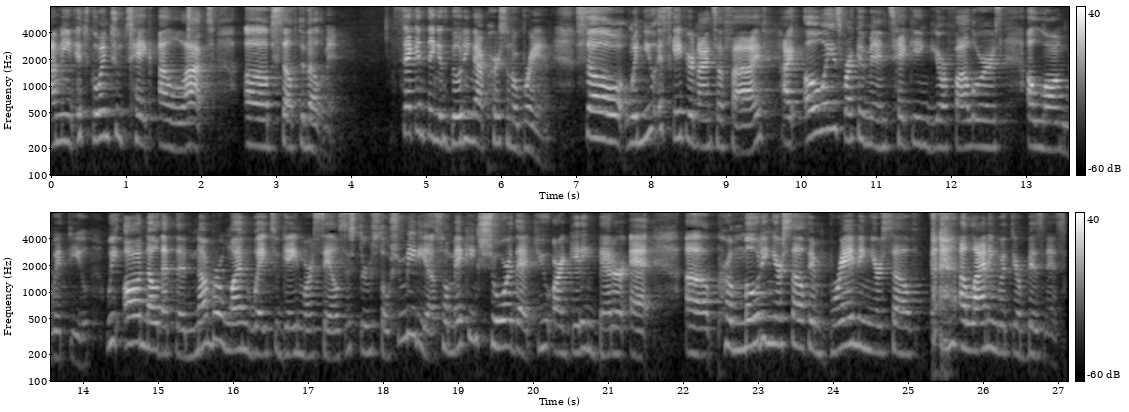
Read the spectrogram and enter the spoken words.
I mean, it's going to take a lot of self-development. Second thing is building that personal brand. So when you escape your nine to five, I always recommend taking your followers along with you. We all know that the number one way to gain more sales is through social media. So making sure that you are getting better at uh, promoting yourself and branding yourself, aligning with your business.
